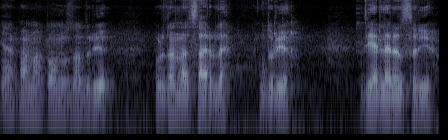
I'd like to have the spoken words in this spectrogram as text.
Yani parmakla omuzda duruyor. Buradan da sarılı duruyor. Diğerleri ısırıyor.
